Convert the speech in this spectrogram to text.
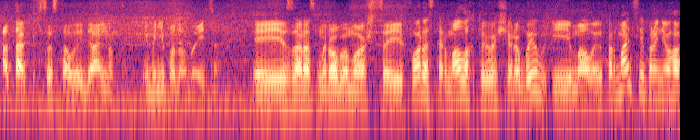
А так все стало ідеально і мені подобається. І зараз ми робимо аж цей Форестер. Мало хто його ще робив, і мало інформації про нього.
